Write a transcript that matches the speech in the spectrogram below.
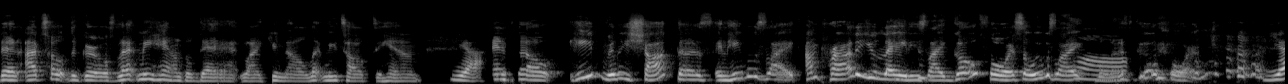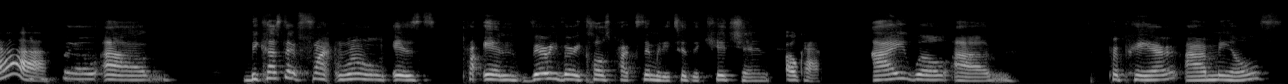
then i told the girls let me handle dad. Like you know let me talk to him. Yeah. And so he really shocked us and he was like i'm proud of you ladies. Like go for it. So we was like well, let's go for it. Yeah. So um because that front room is in very very close proximity to the kitchen okay. I will um prepare our meals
